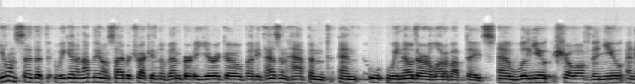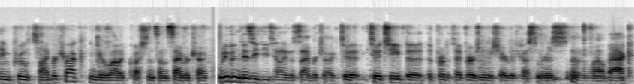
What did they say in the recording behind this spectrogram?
Elon said that we get an update on Cybertruck in November a year ago, but it hasn't happened, and we know there are a lot of updates. Uh, will you show off the new and improved Cybertruck? You get a lot of questions on Cybertruck. We've been busy detailing the Cybertruck too. To, to achieve the, the prototype version we shared with customers uh, a while back.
